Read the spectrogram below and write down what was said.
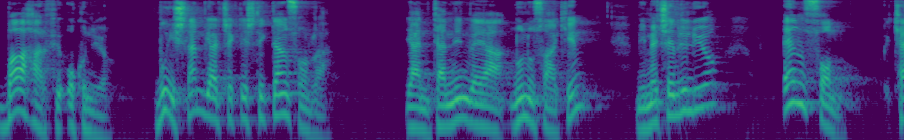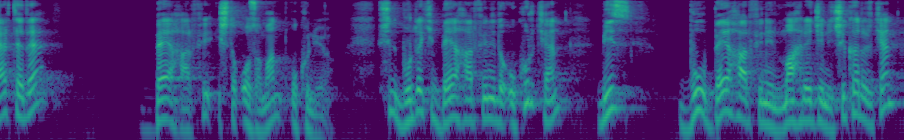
ba harfi okunuyor. Bu işlem gerçekleştikten sonra yani tenvin veya nunu sakin mime çevriliyor. En son kertede B harfi işte o zaman okunuyor. Şimdi buradaki B harfini de okurken biz bu B harfinin mahrecini çıkarırken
